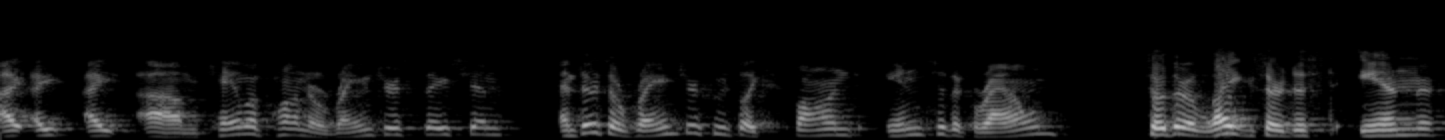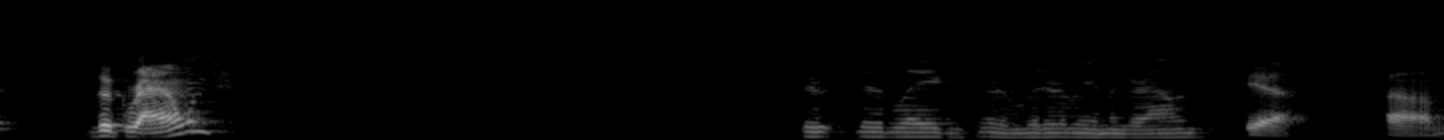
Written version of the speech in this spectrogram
I I, I um came upon a ranger station, and there's a ranger who's like spawned into the ground, so their legs are just in the ground. Their their legs are literally in the ground. Yeah. Um.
